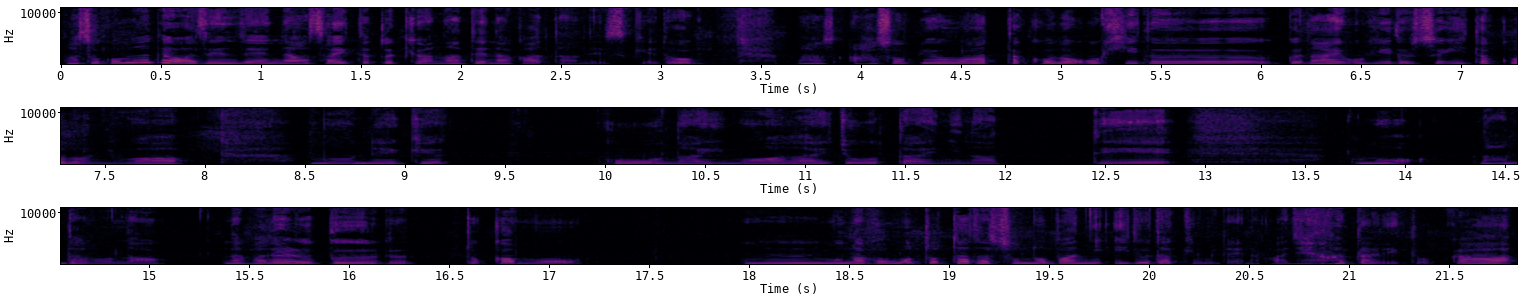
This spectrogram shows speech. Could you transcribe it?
まあ、そこまでは全然、ね、朝行った時はなってなかったんですけど、まあ、遊び終わった頃お昼ぐらいお昼過ぎた頃にはもうね結構な芋洗い状態になって。もうなんだろうな。流れるプールとかもうんもうなんか本当ただその場にいるだけみたいな感じだったりとか。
